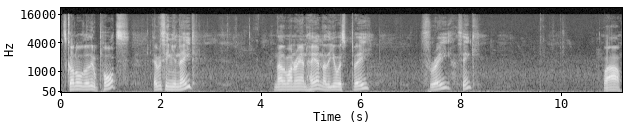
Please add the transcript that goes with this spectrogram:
it's got all the little ports everything you need another one around here another USB 3 I think. Wow.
